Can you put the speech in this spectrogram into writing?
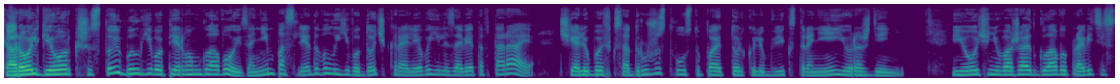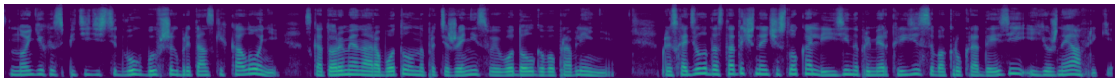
Король Георг VI был его первым главой, за ним последовала его дочь королева Елизавета II, чья любовь к содружеству уступает только любви к стране ее рождения. Ее очень уважают главы правительств многих из 52 бывших британских колоний, с которыми она работала на протяжении своего долгого правления. Происходило достаточное число коллизий, например, кризисы вокруг Родезии и Южной Африки,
